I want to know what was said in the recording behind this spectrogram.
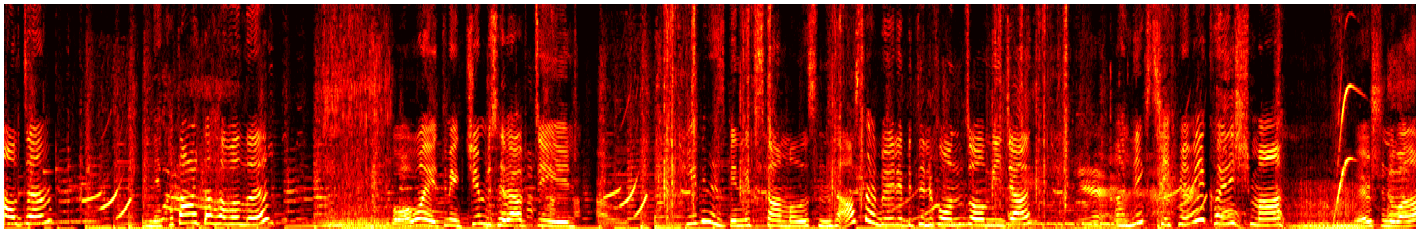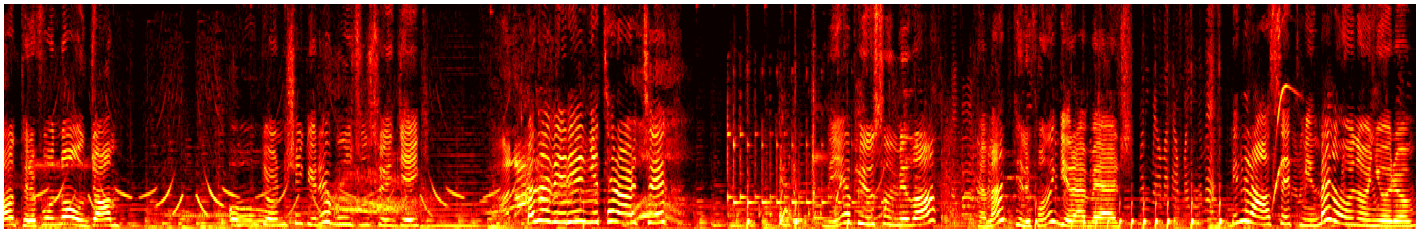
aldım. Ne kadar da havalı. Bu hava etmek için bir sebep değil. Hepiniz beni kıskanmalısınız. Asla böyle bir telefonunuz olmayacak. Alex çekmeme karışma. Ver şunu bana. Telefonunu alacağım. Görünüşe göre bu uzun sürecek. Bana verin yeter artık. Ne yapıyorsun Mila? Hemen telefonu geri ver. Beni rahatsız etmeyin ben oyun oynuyorum.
